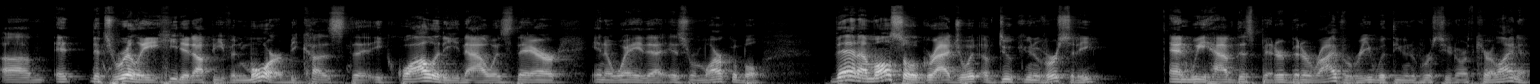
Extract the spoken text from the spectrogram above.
um, it it's really heated up even more because the equality now is there in a way that is remarkable. Then I'm also a graduate of Duke University, and we have this bitter, bitter rivalry with the University of North Carolina.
